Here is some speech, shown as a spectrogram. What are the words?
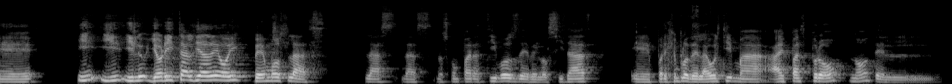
Eh, y, y, y, ahorita, al día de hoy, vemos las, las, las los comparativos de velocidad, eh, por ejemplo, de la última iPad Pro, ¿no? Del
